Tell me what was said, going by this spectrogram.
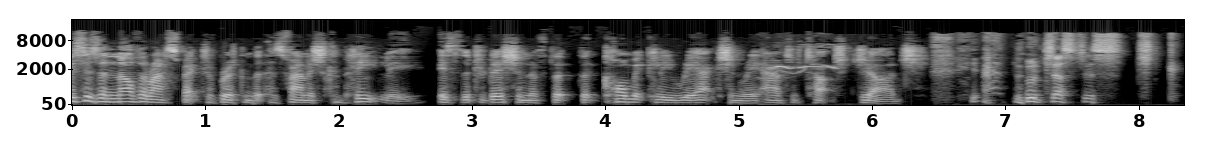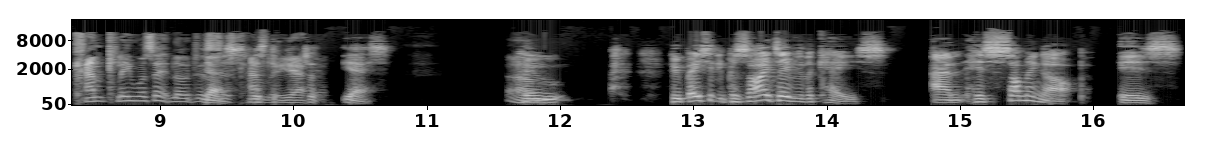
this is another aspect of Britain that has vanished completely is the tradition of the, the comically reactionary, out of touch judge. Lord Justice Cantley, was it? Lord Justice Mr. Cantley, yeah. Ju- yes, Um, who who basically presides over the case, and his summing up is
